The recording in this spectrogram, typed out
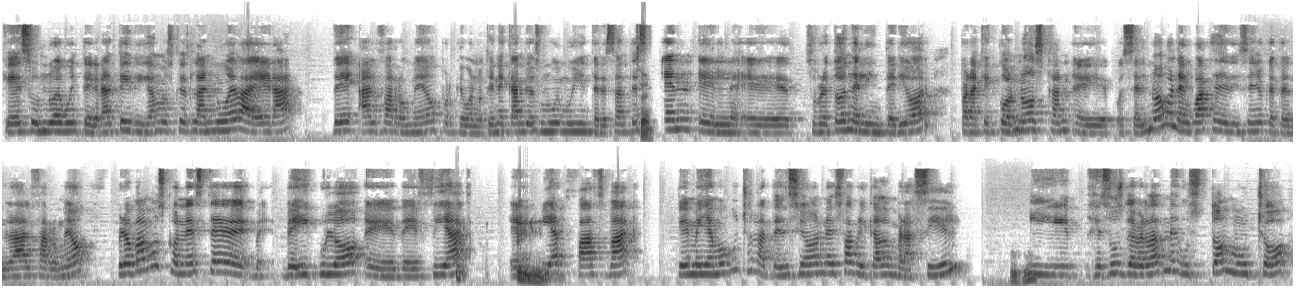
que es un nuevo integrante y digamos que es la nueva era de Alfa Romeo, porque bueno, tiene cambios muy, muy interesantes en el, eh, sobre todo en el interior, para que conozcan eh, pues el nuevo lenguaje de diseño que tendrá Alfa Romeo pero vamos con este vehículo eh, de Fiat, el Fiat Fastback, que me llamó mucho la atención. Es fabricado en Brasil. Y Jesús, de verdad me gustó mucho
